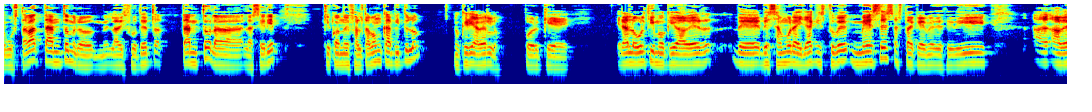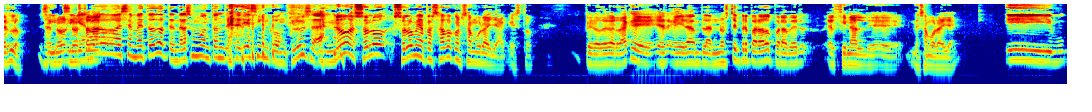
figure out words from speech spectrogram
gustaba tanto, me, lo- la disfruté ta- tanto la, la serie, que cuando me faltaba un capítulo no quería verlo, porque era lo último que iba a ver de, de Samurai Jack y estuve meses hasta que me decidí a, a verlo. O sea, no, no siguiendo estaba... ese método tendrás un montón de series inconclusas. No, solo, solo me ha pasado con Samurai Jack esto. Pero de verdad que er- era en plan, no estoy preparado para ver el final de, de Samurai Jack. Y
